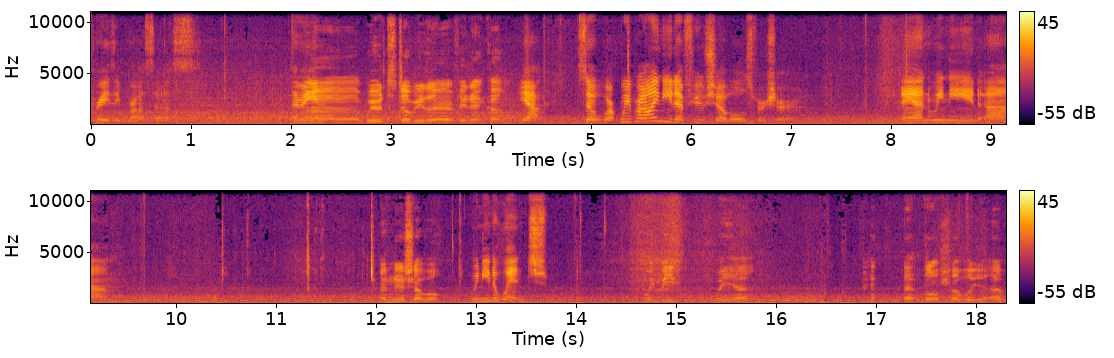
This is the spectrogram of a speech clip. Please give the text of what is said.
Crazy process. I mean, uh, we would still be there if he didn't come. yeah. So we're- we probably need a few shovels for sure. And we need um, A new shovel. we need a winch. We beat. We uh. that little shovel you have.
